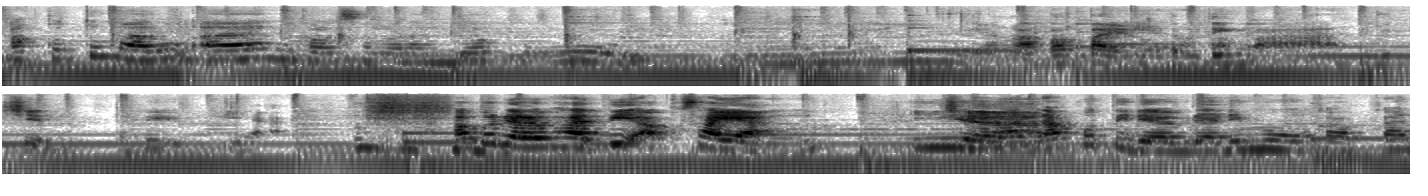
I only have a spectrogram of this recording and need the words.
aku tuh maluan kalau sama orang tuaku Hmm, ya nggak apa-apa yang Ya, penting apa-apa. bucin. tapi ya aku dalam hati aku sayang Iya. cuman aku tidak berani mengungkapkan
